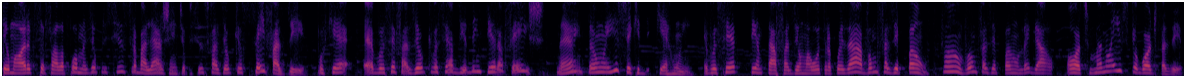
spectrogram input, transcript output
Tem uma hora que você fala, pô, mas eu preciso trabalhar, gente, eu preciso fazer o que eu sei fazer, porque é você fazer o que você a vida inteira fez, né? Então é isso que, que é ruim. É você tentar fazer uma outra coisa. Ah, vamos fazer pão? Vamos, vamos fazer pão, legal, ótimo, mas não é isso que eu gosto de fazer.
